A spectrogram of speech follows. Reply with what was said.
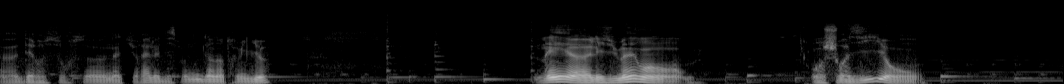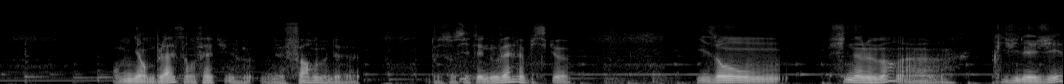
euh, des ressources naturelles disponibles dans notre milieu. Mais euh, les humains ont, choisi, ont, mis en place en fait une, forme de, société nouvelle puisque ils ont finalement privilégié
